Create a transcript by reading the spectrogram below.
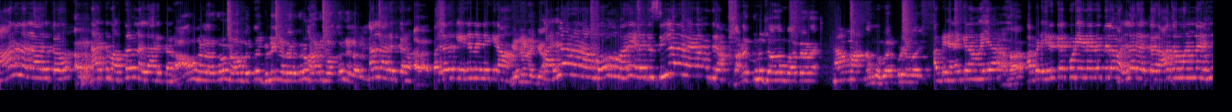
நானும் நல்லா இருக்கணும். நாட்டு மக்களும் நல்லா இருக்கணும். நாமும் நல்லா இருக்கிறோம் நாம பெற்ற பிள்ளைங்க நல்லா இருக்கிறோம் நாட்டு மக்கள் நல்லா இருக்கணும். நல்லா இருக்கணும். ஆ. வல்லருக்கு என்ன நினைக்கிறான்? என்ன நினைக்கிறோம் கல்லறை நான் போகும் வரை எனக்கு சில்லறை வேணும்ங்கிறான் கணக்குன்னு சாதம் பார்க்கல ஆமா. நம்ம மேற்படைய மாதிரி. அப்படி நினைக்கலாம் ஐயா. அப்படி இருக்கக்கூடிய நேரத்துல வல்லரக்க ராஜமன்னன்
